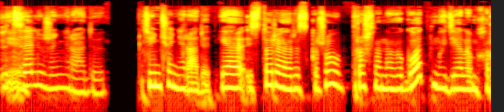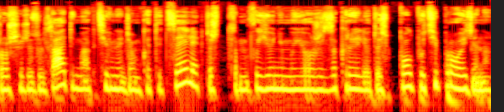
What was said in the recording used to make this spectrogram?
И, и... цель уже не радует. Тебя ничего не радует. Я историю расскажу. Прошлый Новый год мы делаем хорошие результаты, мы активно идем к этой цели, потому что там в июне мы ее уже закрыли, то есть полпути пройдено.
